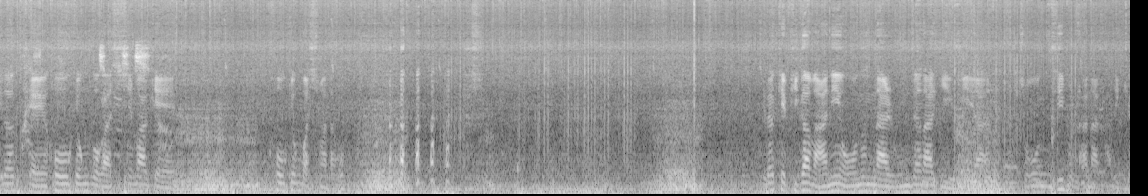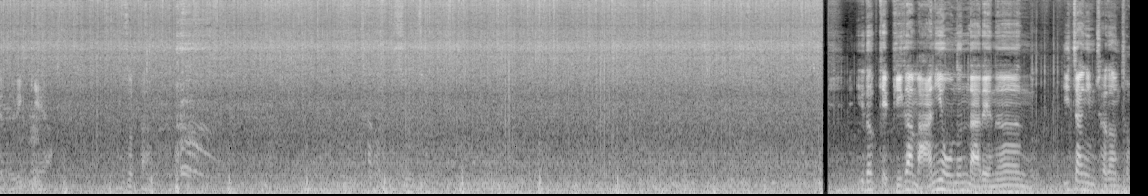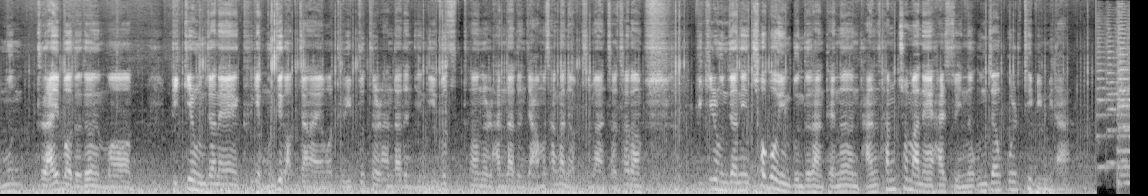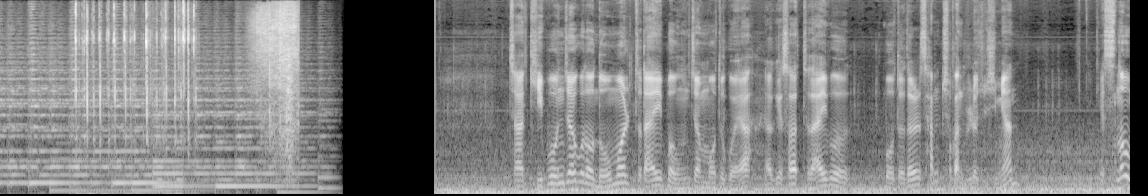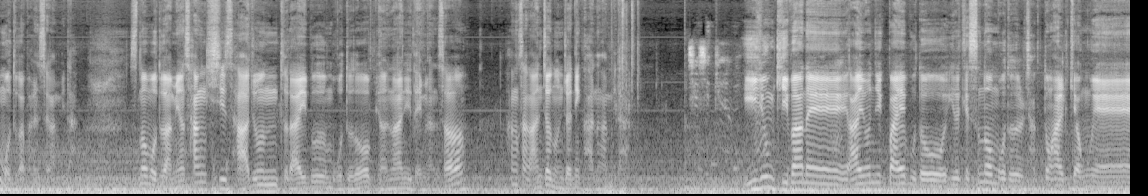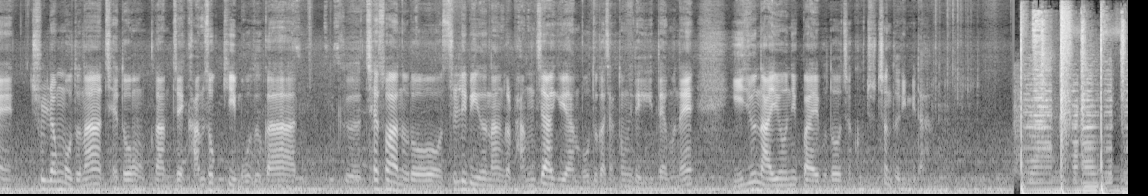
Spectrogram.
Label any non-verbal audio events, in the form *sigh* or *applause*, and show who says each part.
Speaker 1: 이렇게 호우 경보가 심하게 호우 경보가 심하다고? *laughs* 이렇게 비가 많이 오는 날 운전하기 위한 좋은 팁을 하나 가리 이렇게 비가 많이 오는 날에는 이장님처럼 전문 드라이버들은 뭐 빗길 운전에 크게 문제가 없잖아요. 뭐 드리프트를 한다든지 리브스턴을 한다든지 아무 상관이 없지만 저처럼 빗길 운전인 초보인 분들한테는 단 3초 만에 할 수 있는 운전 꿀팁입니다. 자 기본적으로 노멀 드라이버 운전 모드고요 여기서 드라이브 모드를 3초간 눌러주시면 스노우 모드가 발생합니다 스노우 모드 하면 상시 4준 드라이브 모드로 변환이 되면서 항상 안전 운전이 가능합니다
Speaker 2: 70km
Speaker 1: 이중 기반의 아이오닉 5도 이렇게 스노우 모드를 작동할 경우에 출력 모드나 제동 그다음 이제 감속기 모드가 그 최소한으로 슬립이 일어나는 걸 방지하기 위한 모드가 작동이 되기 때문에 이준 아이오닉 5도 적극 추천드립니다. Thank you.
